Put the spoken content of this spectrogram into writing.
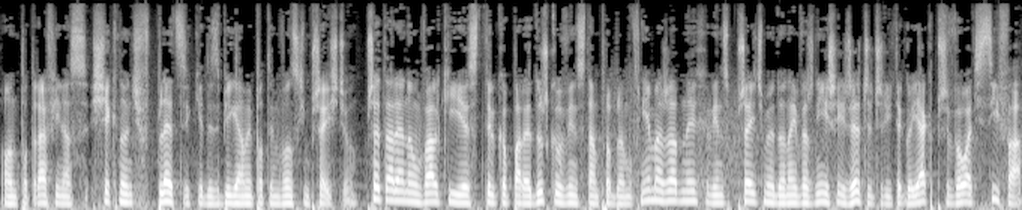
on potrafi nas sieknąć w plecy, kiedy zbiegamy po tym wąskim przejściu. Przed areną walki jest tylko parę duszków, więc tam problemów nie ma żadnych, więc przejdźmy do najważniejszej rzeczy, czyli tego jak przywołać Sifa.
